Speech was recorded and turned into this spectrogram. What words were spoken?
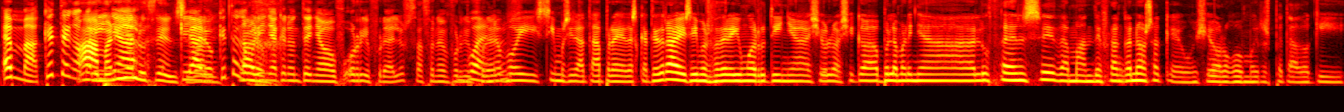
Emma, que ten a ah, Mariña? Ah, Mariña Lucense, Claro, vale. que ten a claro. Mariña que non teña o, o Río Furelos, a zona de Río bueno, Furelos? Bueno, pois imos ir ata a Praia das Catedrais e imos facer aí unha rutiña xeolóxica pola Mariña Lucense da man de Franca Nosa, que é un xeólogo moi respetado aquí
